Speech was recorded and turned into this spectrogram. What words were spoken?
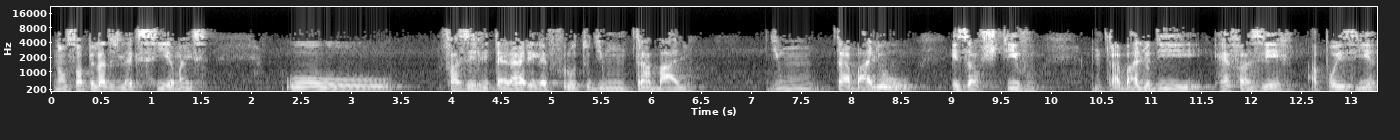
Não só pela dislexia, mas o fazer literário ele é fruto de um trabalho, de um trabalho exaustivo, um trabalho de refazer a poesia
